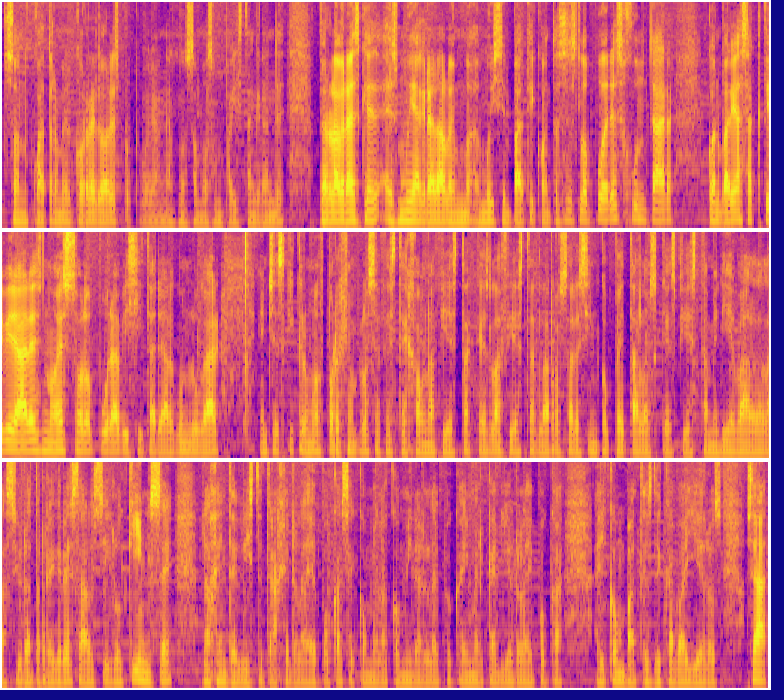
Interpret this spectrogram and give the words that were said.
son 4.000 corredores porque bueno, no somos un país tan grande, pero la verdad es que es muy agradable, muy simpático. Entonces lo puedes juntar con varias actividades, no es solo pura visita de algún lugar. En Český Krumlov, por ejemplo, se festeja una fiesta que es la fiesta de la Rosa de Cinco Pétalos, que es fiesta medieval. La ciudad regresa al siglo XV, la gente viste traje de la época, se come la comida de la época, hay mercadillo de la época, hay combates de caballeros. O sea,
